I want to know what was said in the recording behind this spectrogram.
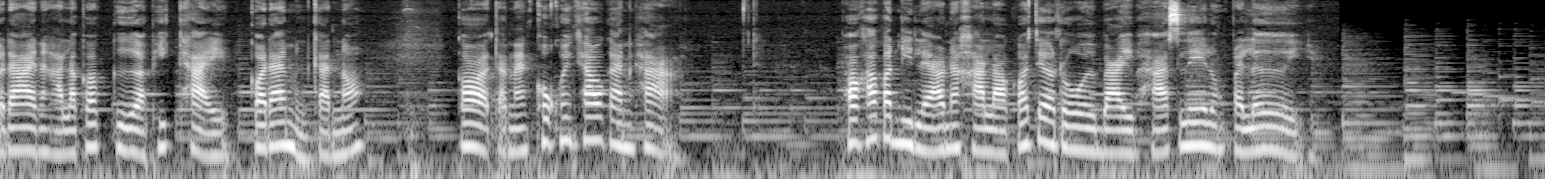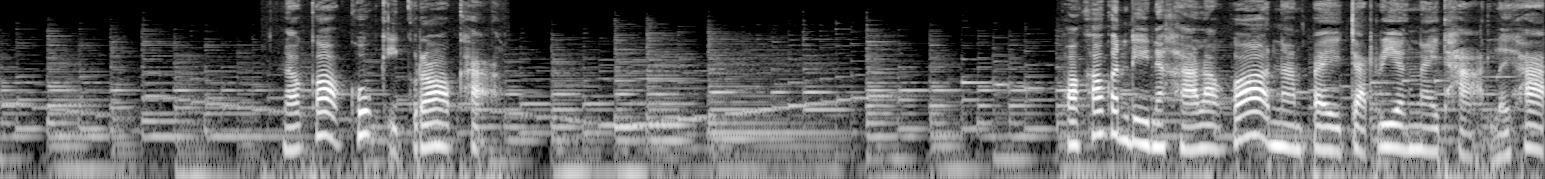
ก็ได้นะคะ แล้วก็เกลือพริกไทยก็ได้เหมือนกันเนาะก็จากนั้นคลุกให้เข้ากันค่ะ อเข้ากันดีแล้วนะคะ เราก็จะโรยใบพาสเล่ลงไปเลย แล้วก็คลุกอีกรอบค่ะ พอเข้ากันดีนะคะ เราก็นำไปจัดเรียงในถาดเลยค่ะ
